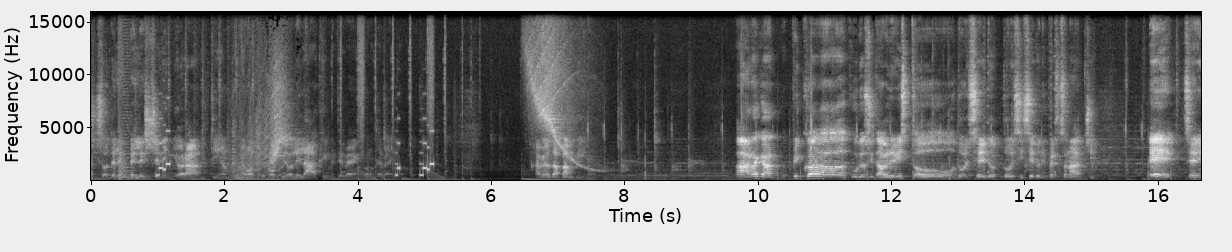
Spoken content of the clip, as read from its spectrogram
Ci sono delle belle scene ignoranti, alcune volte proprio le lacrime ti vengono, ti vengono. Almeno da bambino. Ah, raga, piccola curiosità, avete visto dove, dove si siedono i personaggi? E se,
